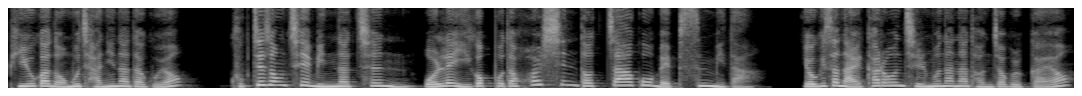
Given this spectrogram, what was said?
비유가 너무 잔인하다고요? 국제정치의 민낯은 원래 이것보다 훨씬 더 짜고 맵습니다. 여기서 날카로운 질문 하나 던져볼까요?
